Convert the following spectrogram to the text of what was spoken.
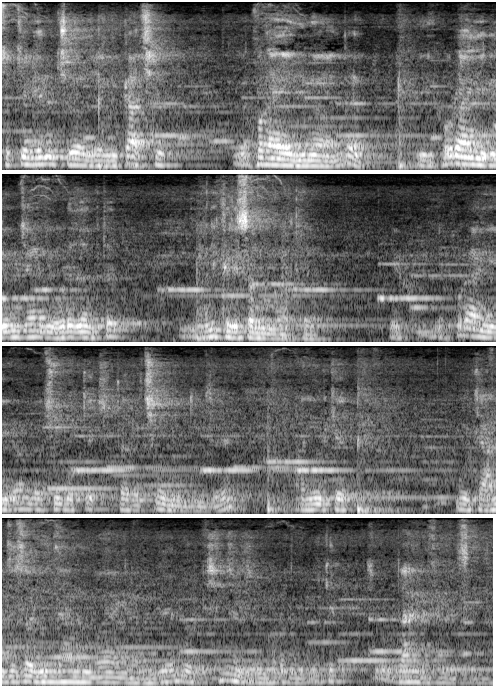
저쪽에는 이제 까치 호랑이 유명한데 이 호랑이 그림을 제가 오래전부터 많이 그렸었는 것 같아요. 이 호랑이가 뭐 즐겁게 기타를 치고 있는지 아니면 이렇게 뭐 이렇게 앉아서 인사하는 모양이라든지 뭐 이렇게 심정적으로 이렇게 좀 나열해서 그랬습니다.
